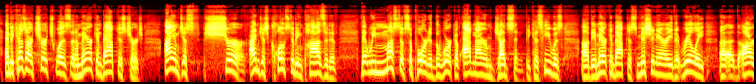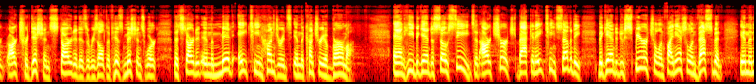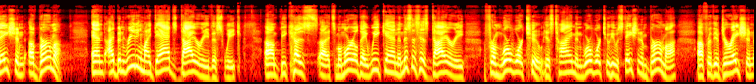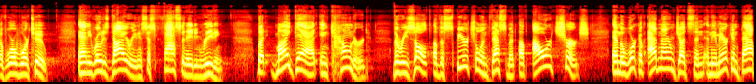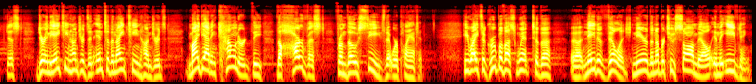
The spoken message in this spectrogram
And because our church was an American Baptist church, I am just sure, I'm just close to being positive that we must have supported the work of Adoniram Judson because he was uh, the American Baptist missionary that really uh, uh our, our tradition started as a result of his missions work that started in the mid 1800s in the country of Burma and he began to sow seeds. And our church, back in 1870, began to do spiritual and financial investment in the nation of Burma. And I've been reading my dad's diary this week um, because uh, it's Memorial Day weekend, and this is his diary from World War II, his time in World War II. He was stationed in Burma uh, for the duration of World War II. And he wrote his diary, and it's just fascinating reading. But my dad encountered the result of the spiritual investment of our church and the work of Adoniram Judson and the American Baptist during the 1800s and into the 1900s. My dad encountered the, the harvest from those seeds that were planted. He writes A group of us went to the uh, native village near the number two sawmill in the evening.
